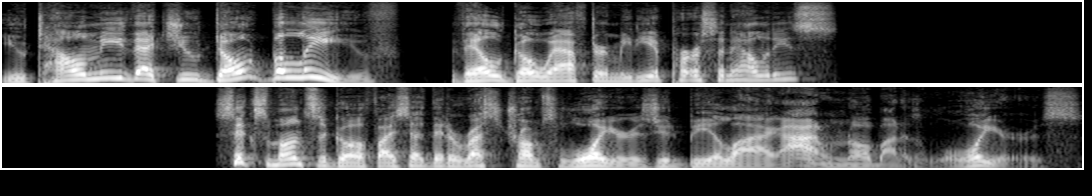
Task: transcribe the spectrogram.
You tell me that you don't believe they'll go after media personalities? Six months ago, if I said they'd arrest Trump's lawyers, you'd be like, I don't know about his lawyers.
